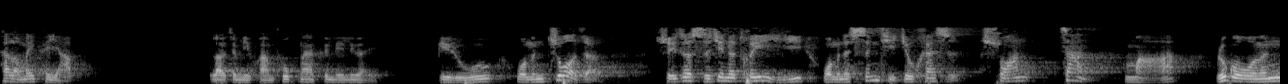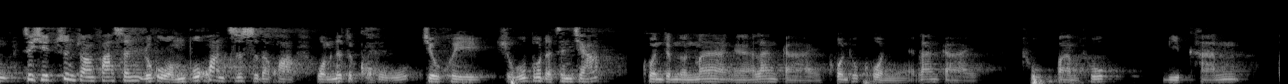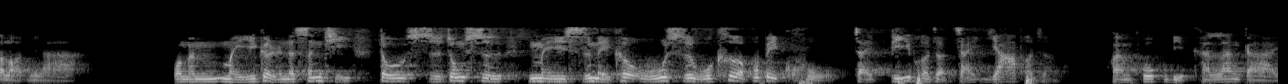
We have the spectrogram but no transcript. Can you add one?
ถ้าเราไม่ขยับ เราจะมีความทุกข์มากขึ้นเรื่อยๆ比如我们坐着。 随着时间的推移，我们的身体就开始酸、胀、麻。如果我们这些症状发生，如果我们不换姿势的话，我们的这苦就会逐步的增加。คนจำนวนมากนะร่างกายคนทุกคนเนี่ยร่างกายถูกความทุกข์บีบคั้นตลอดเวลา。我们每一个人的身体都始终是每时每刻、无时无刻不被苦在逼迫着、在压迫着。 ความทุกข์บีบคั้นร่างกาย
